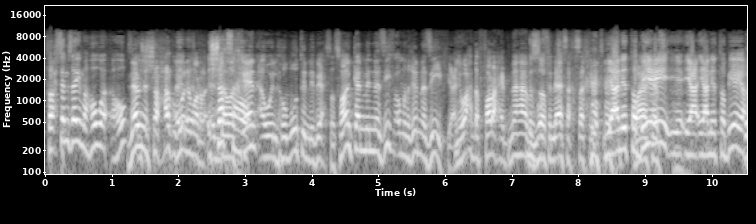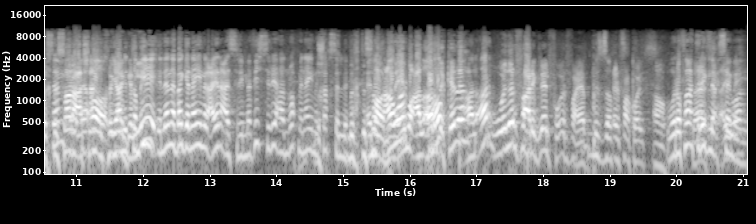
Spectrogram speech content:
فحسام زي ما هو أهو زي ما بنشرحها لكم كل مرة. الدوخان أو الهبوط اللي بيحصل سواء كان من نزيف أو من غير نزيف يعني واحدة في فرح ابنها بالظبط. تلاقيها سخسخت يعني الطبيعي يعني الطبيعي يا حسام باختصار عشان مخرجنا يعني. الطبيعي اللي أنا باجي أنيم العيان على السرير مفيش سرير هنروح منيم الشخص اللي اللي باختصار ننيمه على الأرض كده على الأرض ونرفع رجليه لفوق ارفع يا ابني بالظبط. ارفع كويس ورفعت رجل حسام أيوة.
